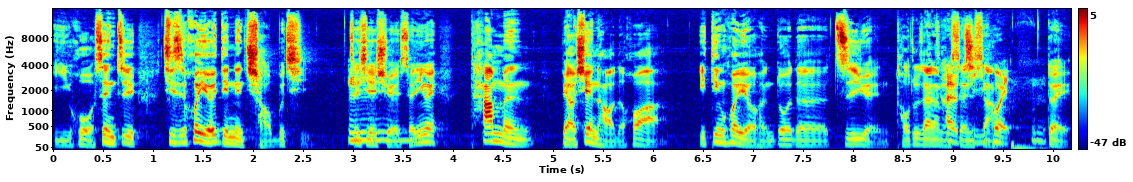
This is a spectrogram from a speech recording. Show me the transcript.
疑惑，甚至其实会有一点点瞧不起这些学生，因为他们表现好的话，一定会有很多的资源投注在他们身上。机会，对，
